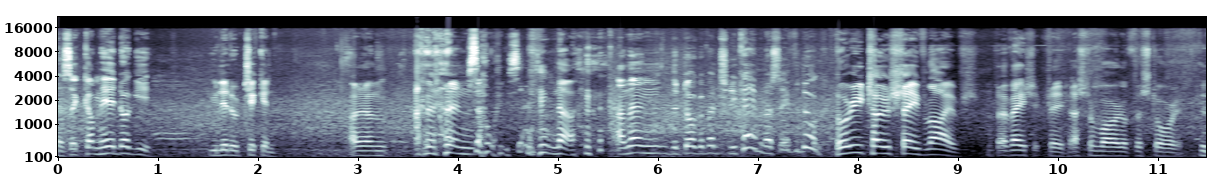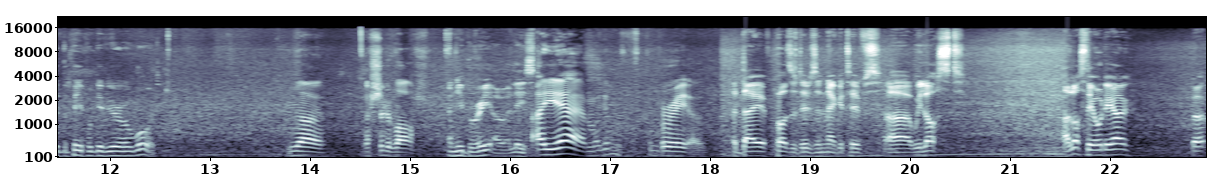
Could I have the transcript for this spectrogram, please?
I said, come here doggy, you little chicken. And, um, and then, Is that what you said? no. and then the dog eventually came and I saved the dog. Burritos save lives. So basically, that's the moral of the story. Did the people give you a reward? No, I should have asked. A new burrito at least. Oh yeah, I'm gonna give him a burrito. a day of positives and negatives. Uh, we lost, I lost the audio, but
